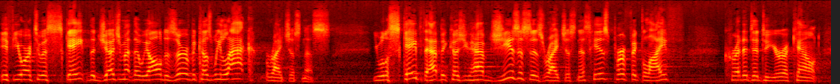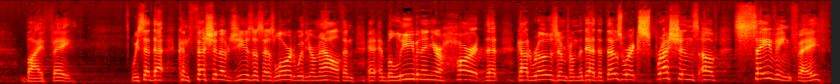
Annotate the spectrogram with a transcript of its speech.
if you are to escape the judgment that we all deserve because we lack righteousness. You will escape that because you have Jesus' righteousness, his perfect life, credited to your account by faith. We said that confession of Jesus as Lord with your mouth and, and, and, believing in your heart that God rose him from the dead, that those were expressions of saving faith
